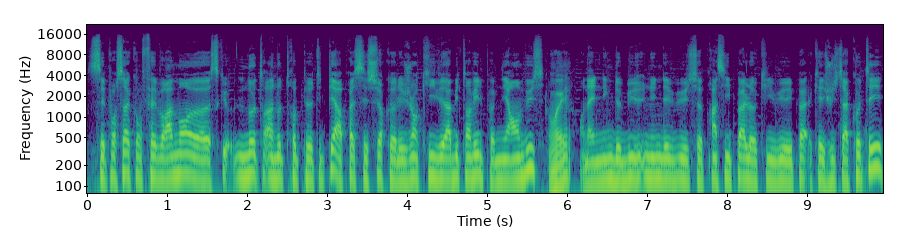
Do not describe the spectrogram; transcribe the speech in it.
C'est pour ça qu'on fait vraiment euh, ce que notre, à notre petite pierre. Après, c'est sûr que les gens qui habitent en ville peuvent venir en bus. oui. On a une ligne de bus, une ligne des bus principale qui est juste à côté.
